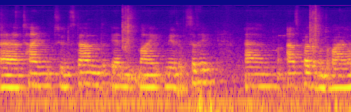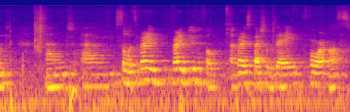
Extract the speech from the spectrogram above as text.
uh, time to stand in my native city um, as President of Ireland. And um, so it's a very, very beautiful and very special day for us.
